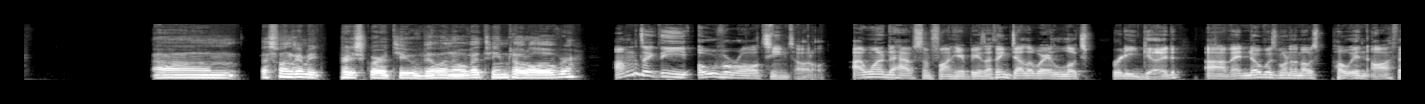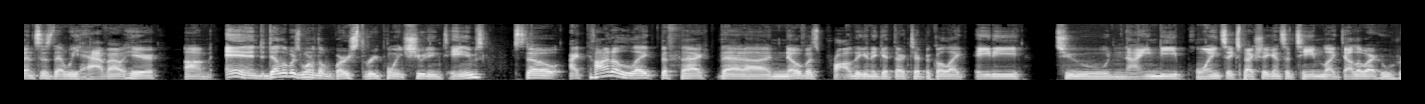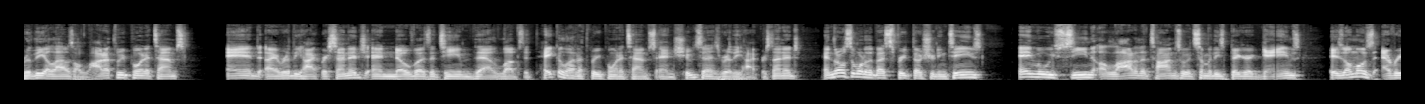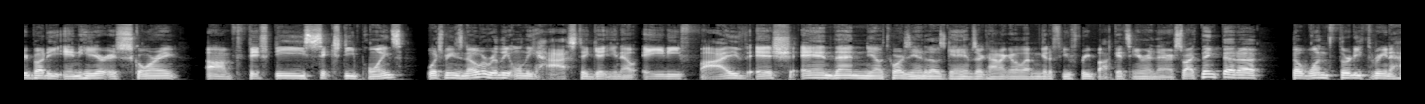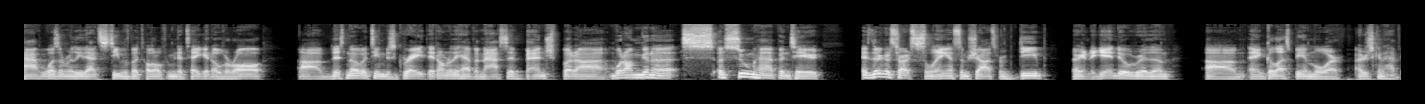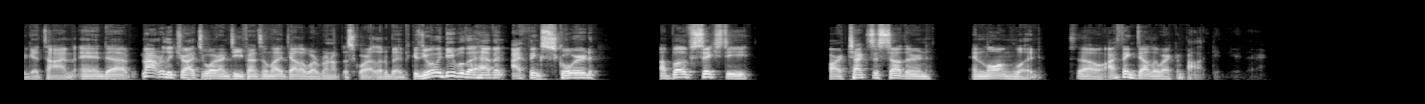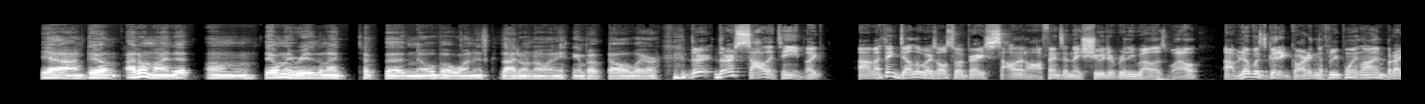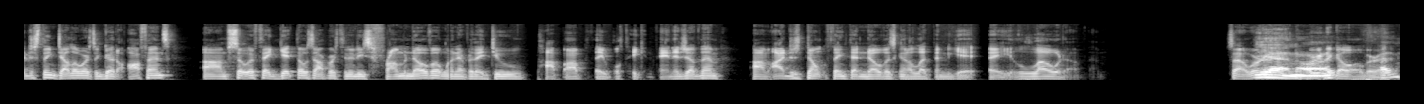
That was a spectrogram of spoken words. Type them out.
Um, this one's gonna be pretty square too. Villanova team total over. I'm gonna take the overall team total. I wanted to have some fun here because I think Delaware looks pretty good. Um, and Nova's one of the most potent offenses that we have out here. Um, and Delaware's one of the worst three point shooting teams. So I kind of like the fact that uh, Nova's probably going to get their typical like 80 to 90 points, especially against a team like Delaware who really allows a lot of three point attempts and a really high percentage. And Nova is a team that loves to take a lot of three point attempts and shoots at a really high percentage. And they're also one of the best free throw shooting teams. And what we've seen a lot of the times with some of these bigger games is almost everybody in here is scoring um, 50, 60 points, which means Nova really only has to get, you know, 85 ish. And then, you know, towards the end of those games, they're kind of going to let them get a few free buckets here and there. So I think that uh, the 133 and a half wasn't really that steep of a total for me to take it overall. Uh, this Nova team is great. They don't really have a massive bench, but uh, what I'm to s- assume happens here is they're to start slinging some shots from deep. They're to get into a rhythm. um, and Gillespie and Moore are just gonna have a good time and uh, not really try too hard on defense and let Delaware run up the score a little bit because the only people that haven't, I think, scored above 60 are Texas Southern and Longwood. So I think Delaware can probably Yeah, the, I don't mind it. Um, the only reason I took the Nova one is because I don't know anything about Delaware. they're they're a solid team. Like um, I think Delaware is also a very solid offense and they shoot it really well as well. Um, Nova's good at guarding the three point line, but I just think Delaware's a good offense. Um, so if they get those opportunities from Nova, whenever they do pop up, they will take advantage of them. Um, I just don't think that Nova's going to let them get a load of them. So we're yeah, gonna, no, we're going to go over it. I,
